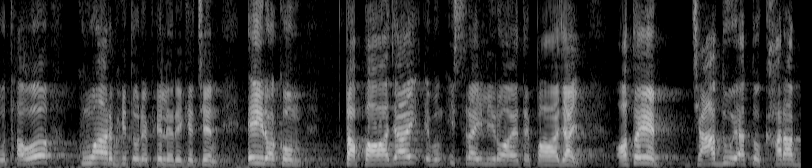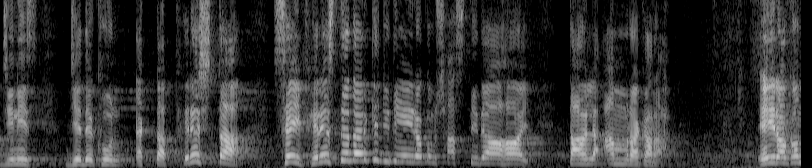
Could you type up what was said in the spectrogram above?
কোথাও কুয়ার ভিতরে ফেলে রেখেছেন। এই রকমটা পাওয়া যায় এবং ইসরায়েলি রয়াতে পাওয়া যায়। অতএব জাদু এত খারাপ জিনিস যে দেখুন, একটা ফেরেস্তা সেই ফেরেস্তেদারকে যদি এই রকম শাস্তি দেওয়া হয়, তাহলে আমরা কারা? এই রকম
